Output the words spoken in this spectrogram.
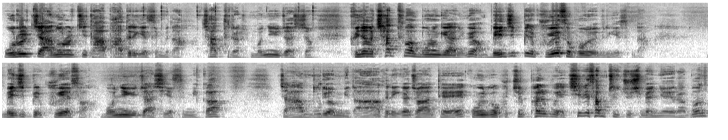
오를지 안 오를지 다 봐드리겠습니다. 차트를. 뭔 얘기인지 아시죠? 그냥 차트만 보는 게 아니고요. 매집비를 구해서 보여드리겠습니다. 매집비를 구해서. 뭔 얘기인지 아시겠습니까? 자, 무료입니다. 그러니까 저한테 010-9789-7237 주시면요, 여러분.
